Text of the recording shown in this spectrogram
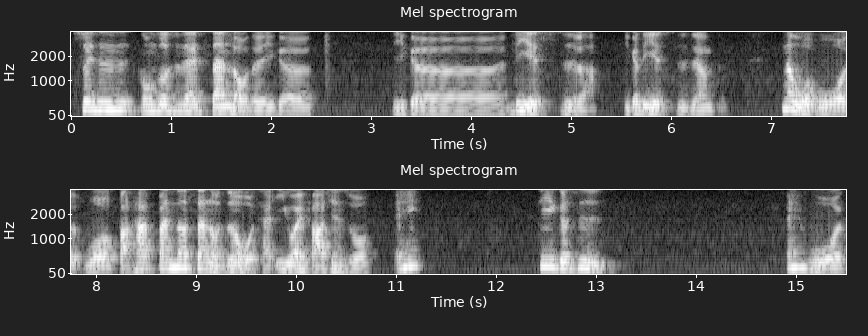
所以这是工作室在三楼的一个一个劣势啦，一个劣势这样子。那我我我把它搬到三楼之后，我才意外发现说，哎，第一个是，哎，我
